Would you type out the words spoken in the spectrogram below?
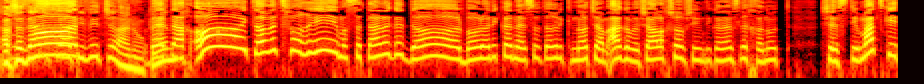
עכשיו זה הנקודה הטבעית שלנו, כן? בטח, אוי, צומת ספרים, השטן הגדול, בואו לא ניכנס יותר לקנות שם. אגב, אפשר לחשוב שאם תיכנס לחנות של סטימצקי,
